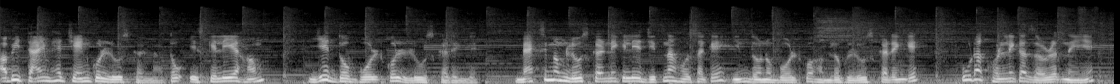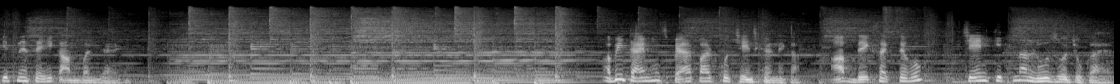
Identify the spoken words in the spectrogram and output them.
अभी टाइम है चेन को लूज करना तो इसके लिए हम ये दो बोल्ट को लूज करेंगे। मैक्सिमम लूज करने के लिए जितना हो सके इन दोनों बोल्ट को हम लोग लूज करेंगे। पूरा खोलने का ज़रूरत नहीं है, इतने से ही काम बन जाएगा। अभी टाइम है स्पेयर पार्ट को चेंज करने का। आप देख सकते हो चेन कितना लूज हो चुका है।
